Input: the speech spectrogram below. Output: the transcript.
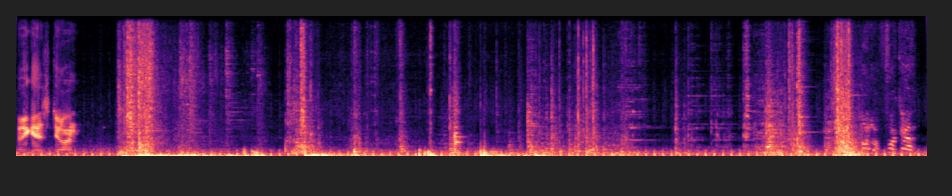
How you guys doing? Tank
